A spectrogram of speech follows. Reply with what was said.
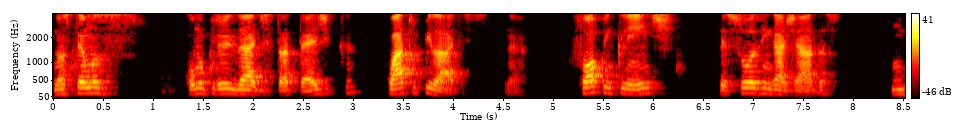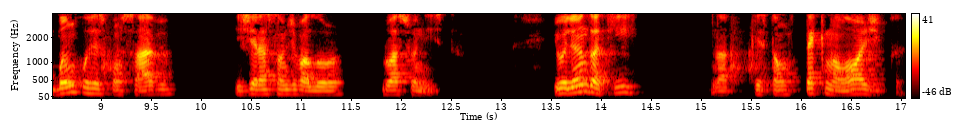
Nós temos como prioridade estratégica quatro pilares: né? foco em cliente, pessoas engajadas, um banco responsável e geração de valor para o acionista. E olhando aqui na questão tecnológica,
